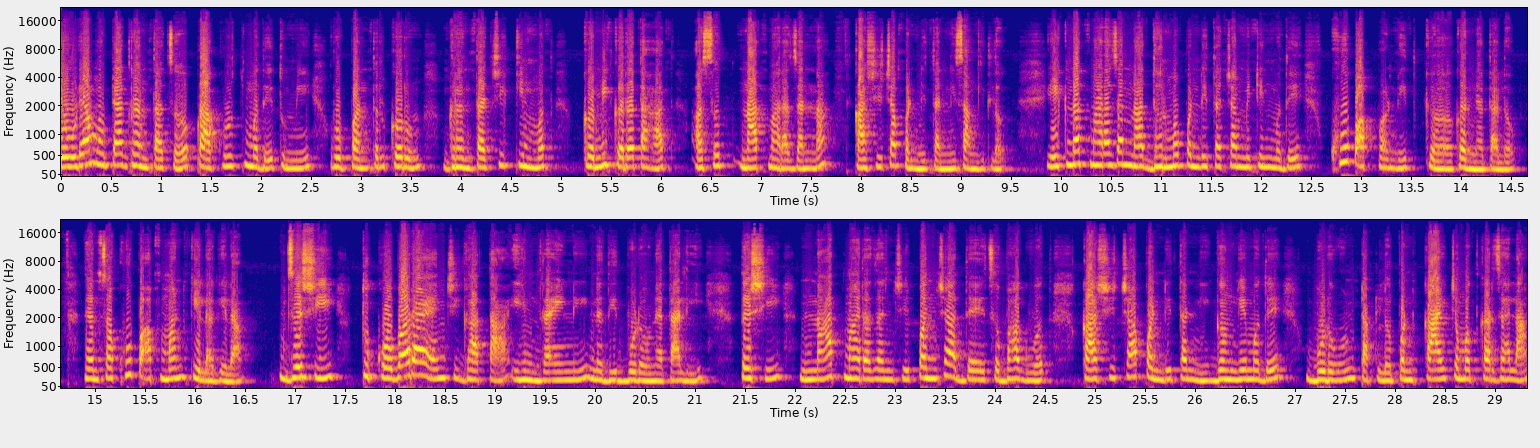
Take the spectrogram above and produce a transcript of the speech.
एवढ्या मोठ्या ग्रंथाचं प्राकृतमध्ये तुम्ही रूपांतर करून ग्रंथाची किंमत कमी करत आहात असं नाथ महाराजांना काशीच्या पंडितांनी सांगितलं. एकनाथ महाराजांना धर्मपंडिताच्या मीटिंगमध्ये खूप अपमानित करण्यात आलं. त्यांचा खूप अपमान केला गेला. जशी तुकोबारायांची गाथा इंद्रायणी नदीत बुडवण्यात आली तशी नाथ महाराजांची पंचाध्यायाचं भागवत काशीच्या पंडितांनी गंगेमध्ये बुडवून टाकलं. पण काय चमत्कार झाला?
